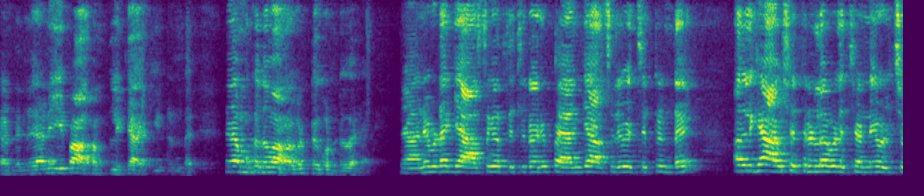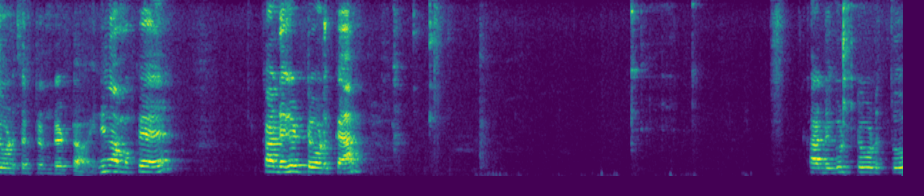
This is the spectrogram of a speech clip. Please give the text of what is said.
കണ്ടില്ല? ഞാൻ ഈ പാത്രത്തിലേക്ക് ആക്കിയിട്ടുണ്ട്. ഇനി നമുക്കിത് വറവിട്ട് കൊണ്ടുവരാം. ഞാനിവിടെ ഗ്യാസ് കത്തിച്ചിട്ട് ഒരു പാൻ ഗ്യാസിൽ വെച്ചിട്ടുണ്ട്. അതിലേക്ക് ആവശ്യത്തിനുള്ള വെളിച്ചെണ്ണ ഒഴിച്ചു കൊടുത്തിട്ടുണ്ട് കേട്ടോ ഇനി നമുക്ക് കടുക് ഇട്ട് കൊടുക്കാം. കടുക് ഇട്ട് കൊടുത്തു.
